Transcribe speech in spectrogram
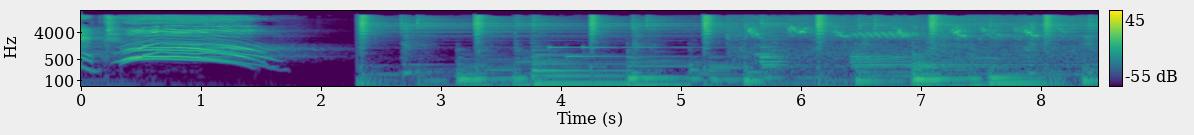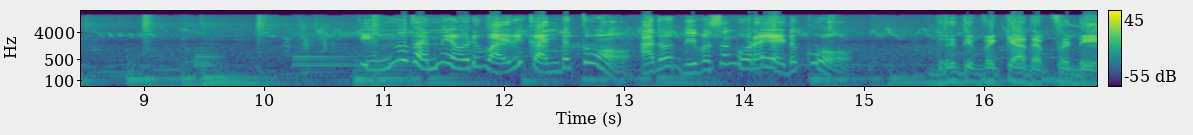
it! Woo! ഇന്ന് തന്നെ ഒരു വഴി കണ്ടെത്തുമോ അതോ ദിവസം കുറെ എടുക്കുവോ ധൃതി വെക്കാതെ ഫ്രെഡി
